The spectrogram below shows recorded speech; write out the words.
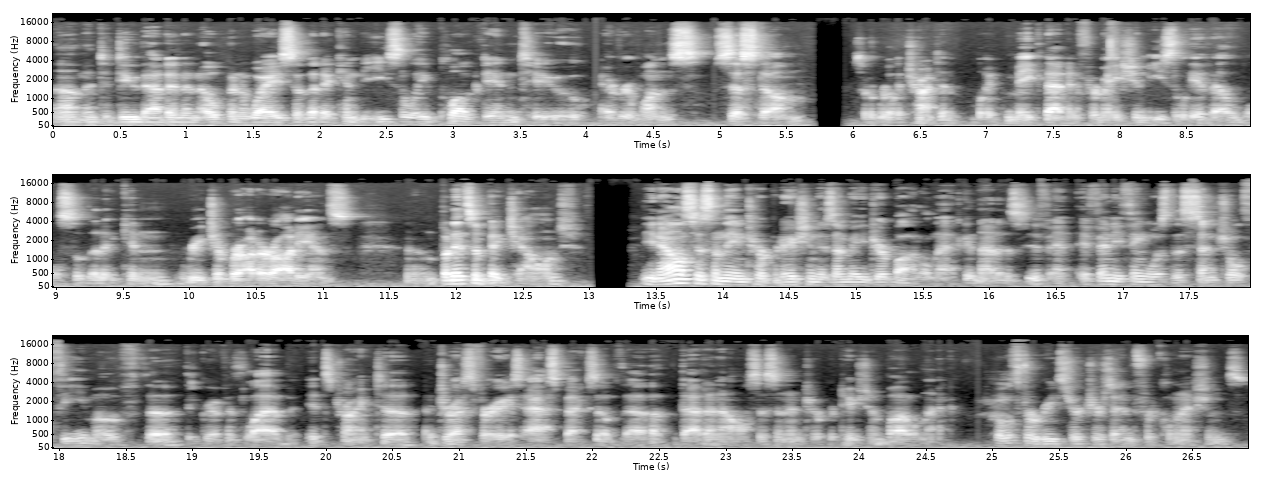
Um, and to do that in an open way so that it can be easily plugged into everyone's system. So really trying to like make that information easily available so that it can reach a broader audience. Um, but it's a big challenge the analysis and the interpretation is a major bottleneck, and that is, if, if anything, was the central theme of the, the Griffith Lab. It's trying to address various aspects of the, that analysis and interpretation bottleneck, both for researchers and for clinicians.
